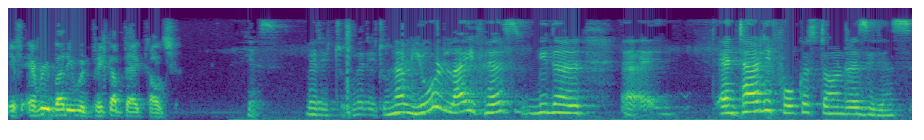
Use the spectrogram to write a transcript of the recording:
if everybody would pick up that culture. Yes, very true, very true. Now, your life has been a, uh, entirely focused on resilience.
